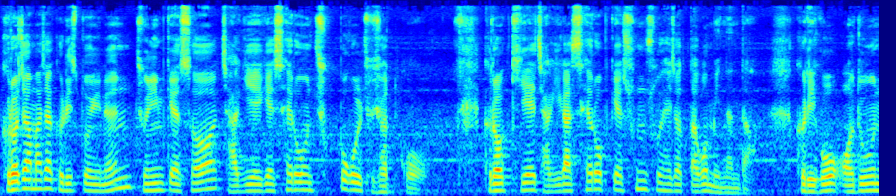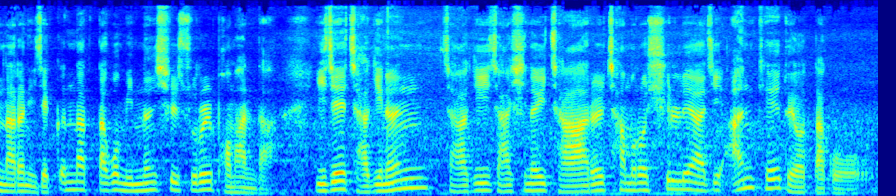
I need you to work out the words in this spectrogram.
그러자마자 그리스도인은 주님께서 자기에게 새로운 축복을 주셨고 그렇기에 자기가 새롭게 순수해졌다고 믿는다. 그리고 어두운 날은 이제 끝났다고 믿는 실수를 범한다. 이제 자기는 자기 자신의 자아를 참으로 신뢰하지 않게 되었다고.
